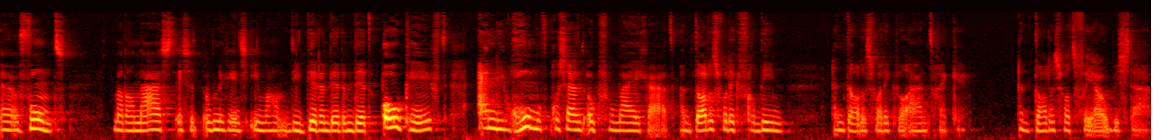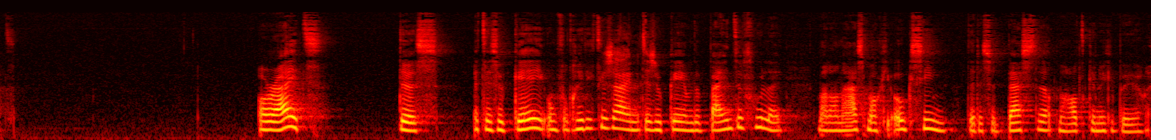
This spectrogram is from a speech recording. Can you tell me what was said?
uh, vond. Maar daarnaast is het ook nog eens iemand die dit en dit en dit ook heeft. En die 100% ook voor mij gaat. En dat is wat ik verdien. En dat is wat ik wil aantrekken. En dat is wat voor jou bestaat. Alright. Dus het is oké om verdrietig te zijn. Het is oké om de pijn te voelen. Maar daarnaast mag je ook zien: dit is het beste dat me had kunnen gebeuren.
